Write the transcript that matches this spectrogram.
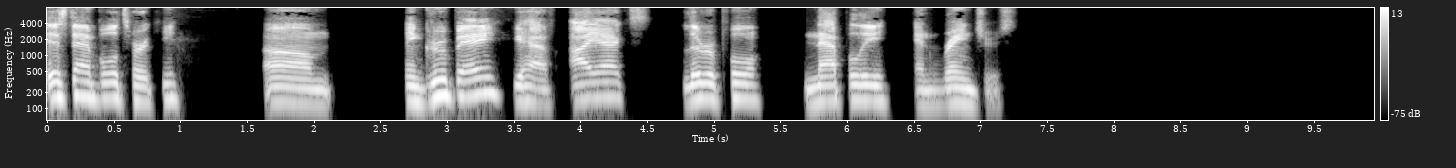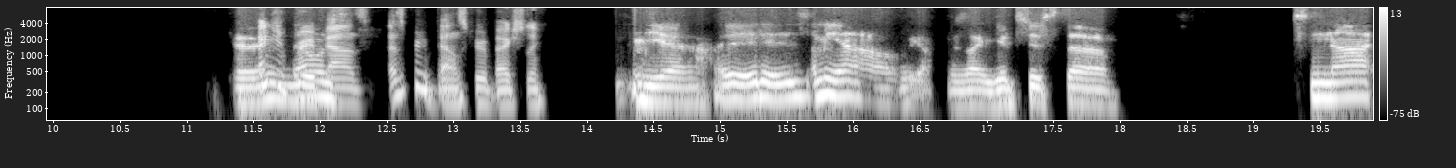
Istanbul, Turkey. Um, in Group A, you have Ajax, Liverpool, Napoli, and Rangers. Okay, Actually, that pretty balanced. That's a pretty balanced group, actually. Yeah, it is. I mean, yeah, yeah. It's like it's just uh it's not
